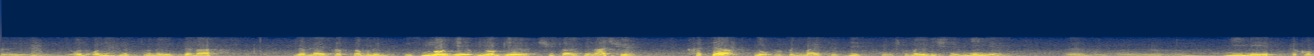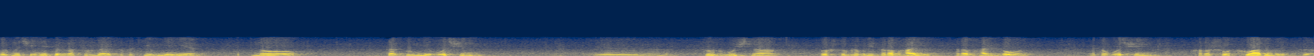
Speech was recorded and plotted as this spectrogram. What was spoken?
и он, он единственный для нас является основным. То есть многие, многие считают иначе, хотя, ну, вы понимаете, здесь, конечно, мое личное мнение э, э, не имеет такого значения, когда рассуждаются такие мнения, но как бы мне очень э, созвучно то, что говорит Равгай, Равгай Гаон. Это очень хорошо складывается,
